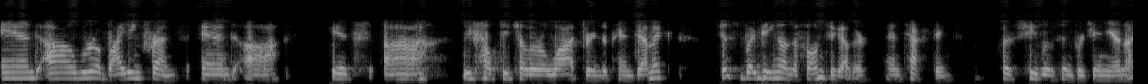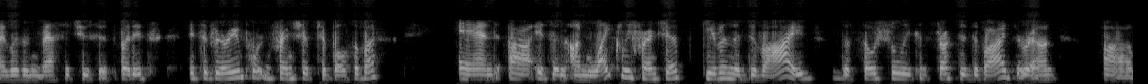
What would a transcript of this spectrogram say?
and, uh, we're abiding friends and, uh, it's, uh, we've helped each other a lot during the pandemic just by being on the phone together and texting because she lives in Virginia and I live in Massachusetts. But it's it's a very important friendship to both of us, and uh, it's an unlikely friendship given the divides, the socially constructed divides around, uh,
